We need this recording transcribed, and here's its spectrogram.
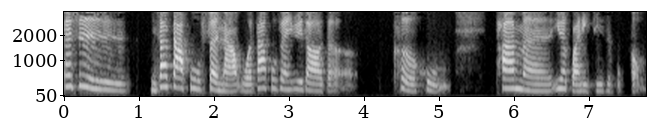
但是你知道，大部分啊，我大部分遇到的客户，他们因为管理机制不够。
